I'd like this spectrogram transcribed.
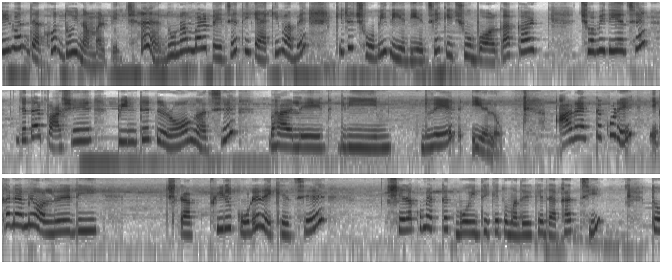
এইবার দেখো দুই নাম্বার পেজ হ্যাঁ? দু নাম্বার পেজে ঠিক একইভাবে কিছু ছবি দিয়ে দিয়েছে, কিছু বর্গাকার ছবি দিয়েছে, যেটার পাশে প্রিন্টেড রং আছে ভায়োলেট গ্রিন রেড ইয়েলো আর একটা করে এখানে আমি অলরেডি ফিল করে রেখেছে, সেরকম একটা বই থেকে তোমাদেরকে দেখাচ্ছি। তো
